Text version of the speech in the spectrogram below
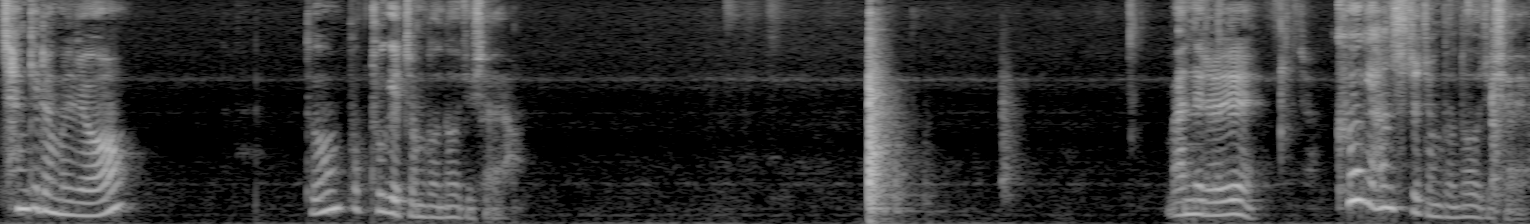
참기름을요 듬뿍 두 개 정도 넣어 주셔요. 마늘을 크게 한 수저 정도 넣어 주셔요.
